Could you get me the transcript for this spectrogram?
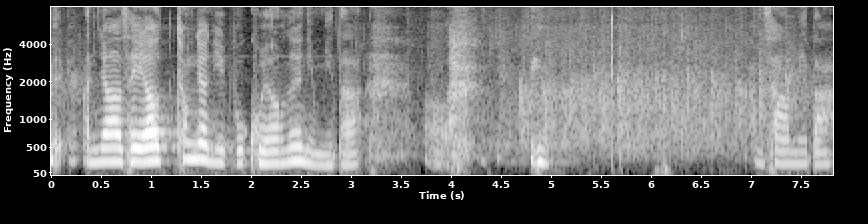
네, 안녕하세요. 청년 2부 고영은입니다. 어, 감사합니다.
